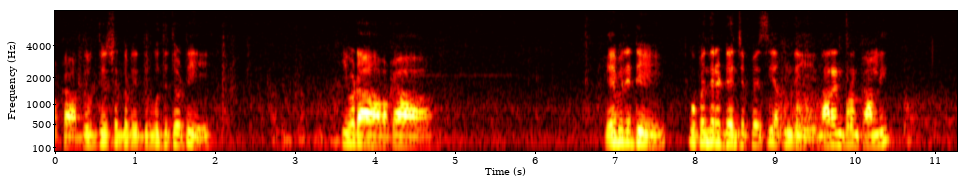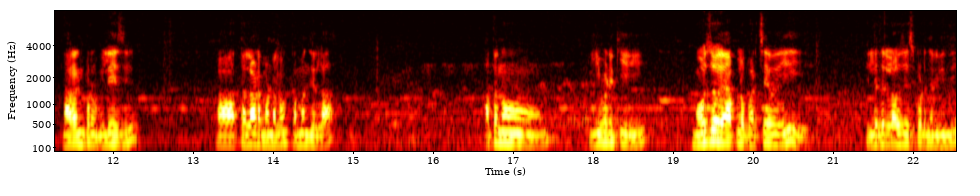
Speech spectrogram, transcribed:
ఒక దురుద్దేశంతో దుర్బుద్ధితోటి ఈవిడ ఒక వేమిరెడ్డి ఉపేందర్ రెడ్డి అని చెప్పేసి అతనిది నారాయణపురం కాలనీ నారాయణపురం విలేజ్ తల్లాడ మండలం ఖమ్మం జిల్లా. అతను ఈవిడికి మోజో యాప్లో పరిచయం అయ్యి వీళ్ళిద్దరు లవ్ చేసుకోవడం జరిగింది.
